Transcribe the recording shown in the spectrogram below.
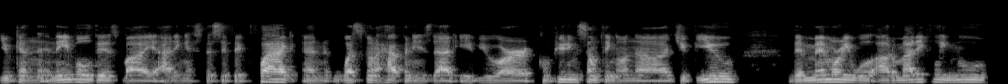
you can enable this by adding a specific flag. And what's going to happen is that if you are computing something on a GPU, the memory will automatically move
